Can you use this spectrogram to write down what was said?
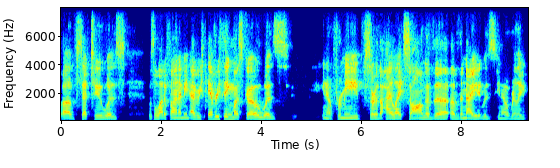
of set two was was a lot of fun. I mean every everything must go was you know for me sort of the highlight song of the of the night. It was you know really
